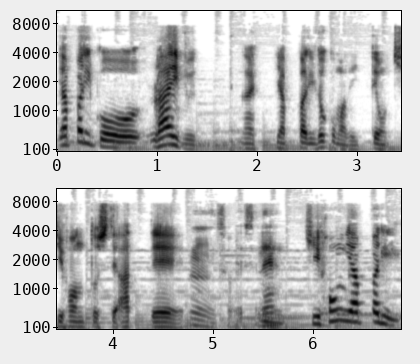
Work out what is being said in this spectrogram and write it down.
やっぱりこう、ライブがやっぱりどこまで行っても基本としてあって、うん、そうですうね。ん基本やっぱり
